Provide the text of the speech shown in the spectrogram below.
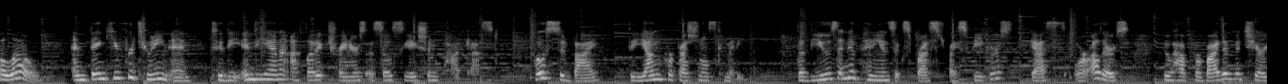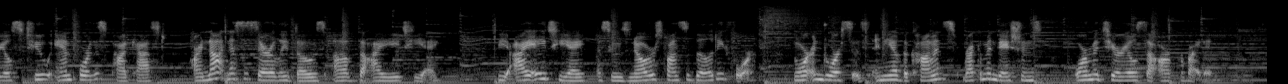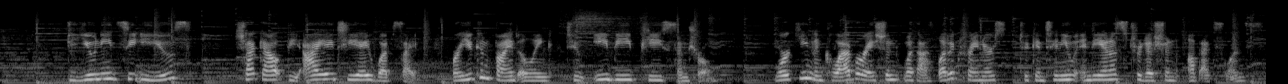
Hello, and thank you for tuning in to the Indiana Athletic Trainers Association podcast, hosted by the Young Professionals Committee. The views and opinions expressed by speakers, guests, or others who have provided materials to and for this podcast are not necessarily those of the IATA. The IATA assumes no responsibility for nor endorses any of the comments, recommendations, or materials that are provided. Do you need CEUs? Check out the IATA website where you can find a link to EBP Central, working in collaboration with athletic trainers to continue Indiana's tradition of excellence.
